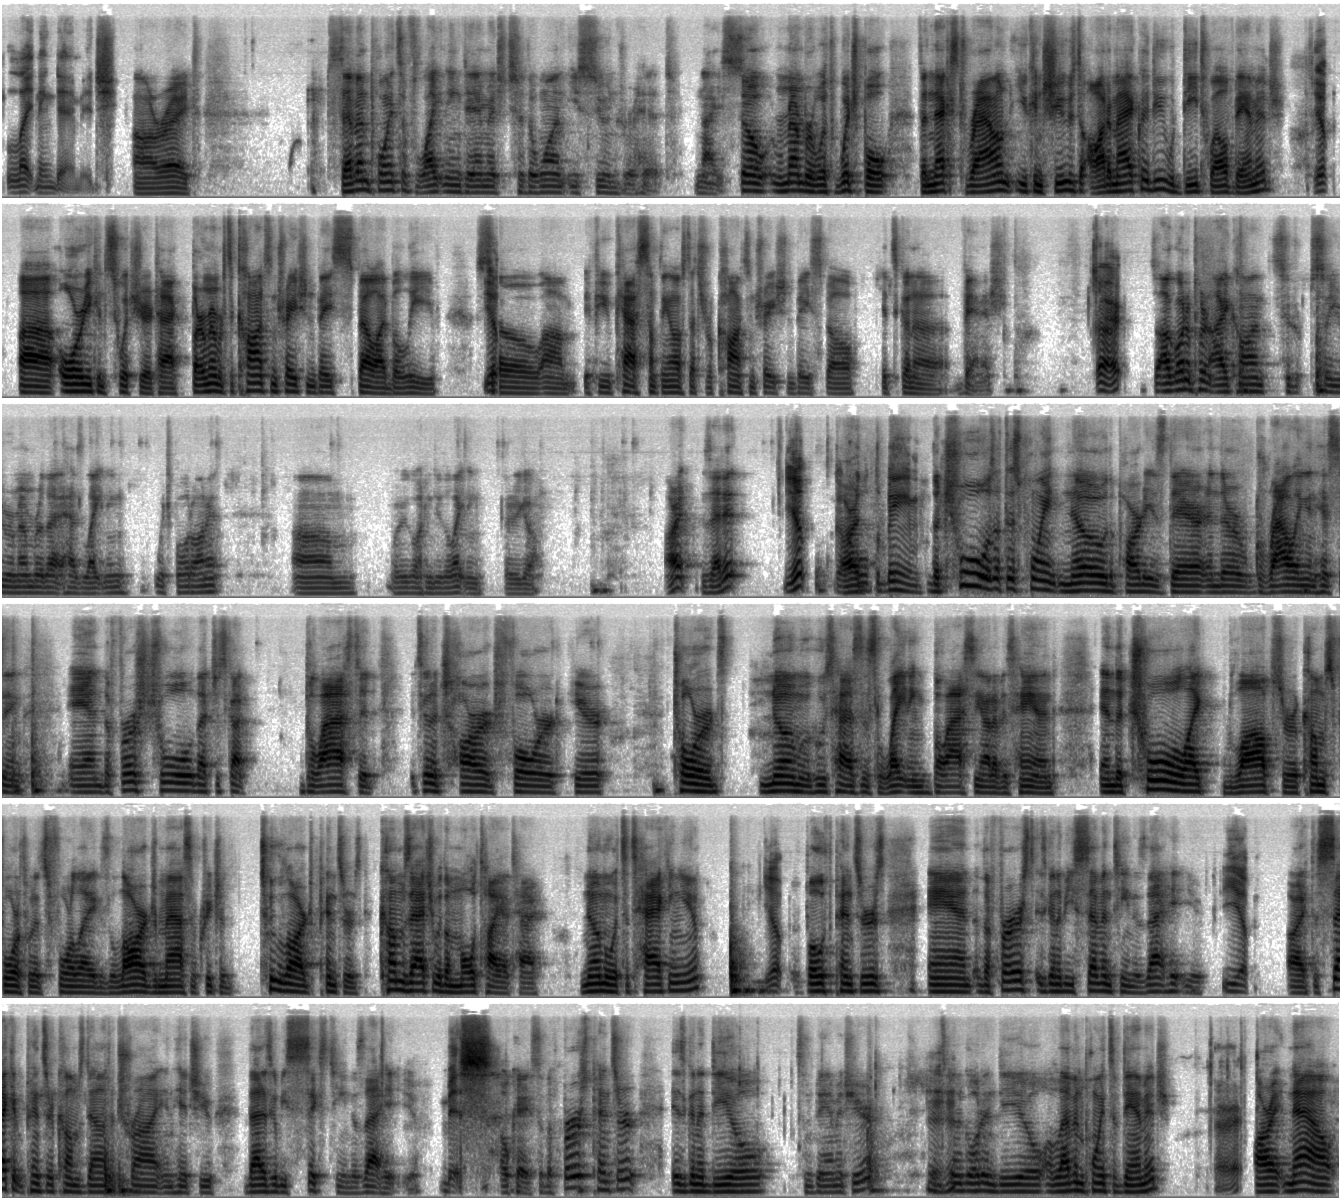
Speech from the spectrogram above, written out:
lightning damage. All right. Seven points of lightning damage to the one Isundra hit. Nice. So remember, with Witch Bolt, the next round you can choose to automatically do D12 damage. Yep. Uh, or you can switch your attack. But remember, it's a concentration based spell, I believe. Yep. So um, if you cast something else that's a concentration based spell, it's gonna vanish. All right. So I'll go ahead and put an icon to, so you remember that it has lightning witch bolt on it. Um, we'll go ahead and do the lightning. There you go. All right, is that it? Yep. Go All right. hold the beam. The chuuls at this point know the party is there and they're growling and hissing. And the first chuul that just got blasted, it's gonna charge forward here towards Nomu, who has this lightning blasting out of his hand. And the chuul like lobster comes forth with its four legs, large, massive creature, two large pincers, comes at you with a multi attack. Nomu, it's attacking you Yep. both pincers, and the first is going to be 17. Does that hit you? Yep. All right. The second pincer comes down to try and hit you. That is going to be 16. Does that hit you? Miss. Okay. So the first pincer is going to deal some damage here. It's Mhm. going to go ahead and deal 11 points of damage. All right. All right. Now,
